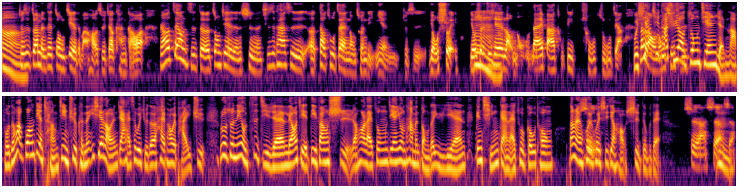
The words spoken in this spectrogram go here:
嗯，就是专门在中介的嘛，哈，所以叫砍高啊。然后这样子的中介人士呢，其实他是呃到处在农村里面就是游说。游说这些老农来把土地出租，这样。我相信他需要中间人呐，否则的话，光电厂进去，可能一些老人家还是会觉得害怕，会排拒。如果说你有自己人了解地方事，然后来中间用他们懂的语言跟情感来做沟通，当然会会是一件好事，对不对？是啊，是啊，是啊。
